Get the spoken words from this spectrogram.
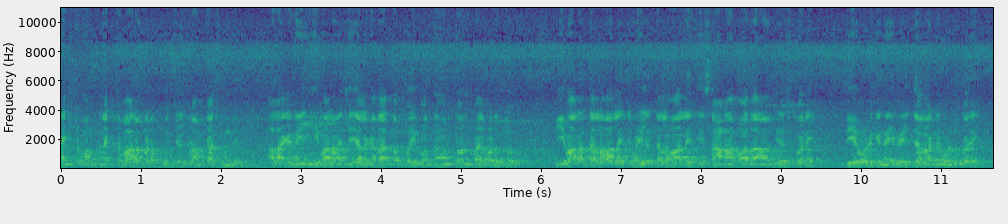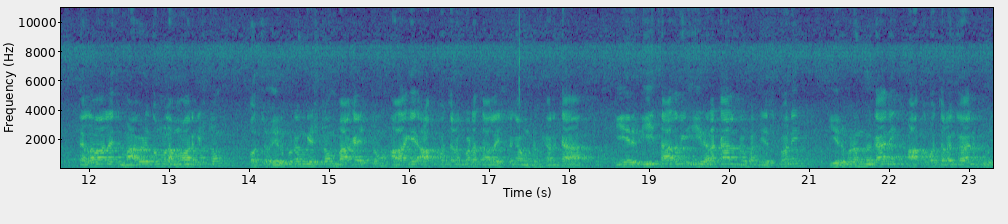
నెక్స్ట్ మంత్ నెక్స్ట్ వారం కూడా పూజ చేసుకునే అవకాశం ఉంది. అలాగనే ఈ వారం చేయాలి కదా తప్పు అయిపోతున్నాం అనుకోని భయపడద్దు. ఈ వారం తెల్లవాళ్ళైతే మహిళ తెల్లవాళ్ళైతే స్నానాపాదాలు చేసుకొని దేవుడికి నైవేద్యాలు అన్నీ వండుకొని తెల్లవాళ్ళైతే మామిడి కొమ్మలు అమ్మవారికి ఇష్టం పచ్చ ఎరుపు రంగు ఇష్టం బాగా ఇష్టం అలాగే ఆకుపచ్చడం కూడా చాలా ఇష్టంగా ఉంటుంది. కనుక ఈ ఎరు ఈ సాధన ఈ రకాలను ప్రిఫర్ చేసుకొని ఎరుపు రంగు కానీ ఆకుపచ్చ రంగు కానీ పూజ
